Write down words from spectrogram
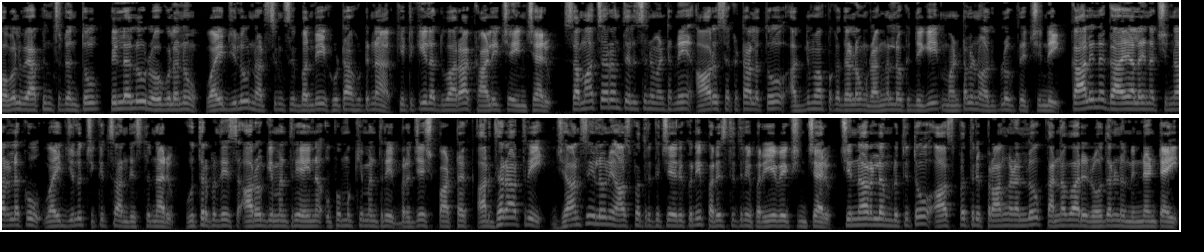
పొగలు వ్యాపించడంతో పిల్లలు రోగులను వైద్యులు నర్సింగ్ సిబ్బంది హుటాహుటిన కిటికీల ద్వారా ఖాళీ చేయించారు. సమాచారం తెలిసిన వెంటనే ఆరు శకటాలతో అగ్నిమాపక దళం రంగంలోకి దిగి మంటలను అదుపులోకి తెచ్చింది. కాలిన గాయాలైన చిన్నారులకు వైద్యులు చికిత్స అందిస్తున్నారు. ఉత్తరప్రదేశ్ ఆరోగ్య మంత్రి అయిన ఉప ముఖ్యమంత్రి బ్రజేష్ పాఠక్ అర్ధరాత్రి ఝాన్సీలోని ఆసుపత్రికి చేరుకుని పరిస్థితిని పర్యవేక్షించారు. చిన్నారుల మృతితో ఆసుపత్రి ప్రాంగణంలో కన్నవారి రోదనలు మిన్నంటాయి.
